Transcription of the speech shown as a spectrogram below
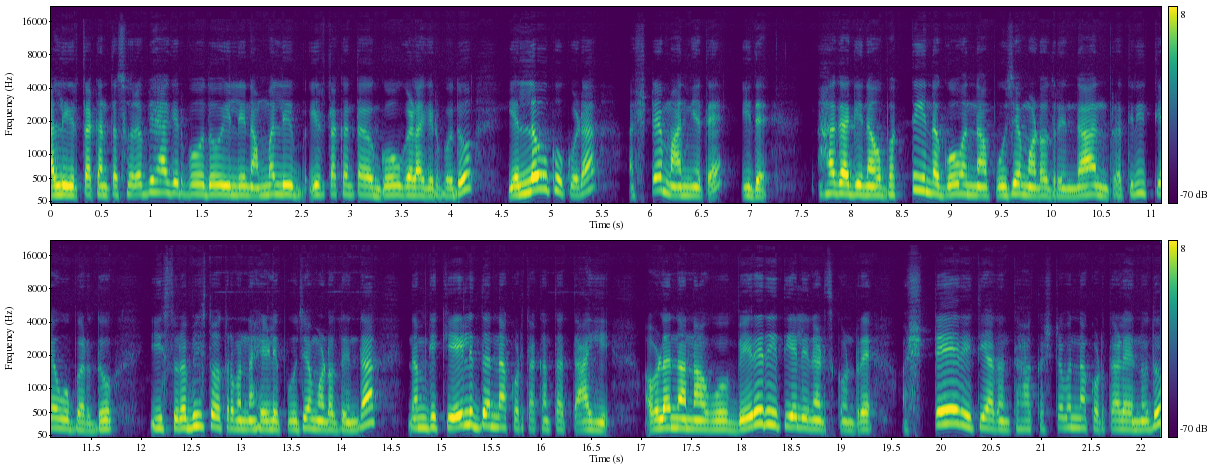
ಅಲ್ಲಿ ಇರ್ತಕ್ಕಂಥ ಸುರಭಿ ಆಗಿರ್ಬೋದು, ಇಲ್ಲಿ ನಮ್ಮಲ್ಲಿ ಇರ್ತಕ್ಕಂಥ ಗೋವುಗಳಾಗಿರ್ಬೋದು, ಎಲ್ಲವಕ್ಕೂ ಕೂಡ ಅಷ್ಟೇ ಮಾನ್ಯತೆ ಇದೆ. ಹಾಗಾಗಿ ನಾವು ಭಕ್ತಿಯಿಂದ ಗೋವನ್ನು ಪೂಜೆ ಮಾಡೋದ್ರಿಂದ ಪ್ರತಿನಿತ್ಯವೂ ಬರೆದು ಈ ಸುರಭಿ ಸ್ತೋತ್ರವನ್ನು ಹೇಳಿ ಪೂಜೆ ಮಾಡೋದ್ರಿಂದ ನಮಗೆ ಕೇಳಿದ್ದನ್ನು ಕೊಡ್ತಕ್ಕಂಥ ತಾಯಿ, ಅವಳನ್ನು ನಾವು ಬೇರೆ ರೀತಿಯಲ್ಲಿ ನಡೆಸ್ಕೊಂಡ್ರೆ ಅಷ್ಟೇ ರೀತಿಯಾದಂತಹ ಕಷ್ಟವನ್ನು ಕೊಡ್ತಾಳೆ ಅನ್ನೋದು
